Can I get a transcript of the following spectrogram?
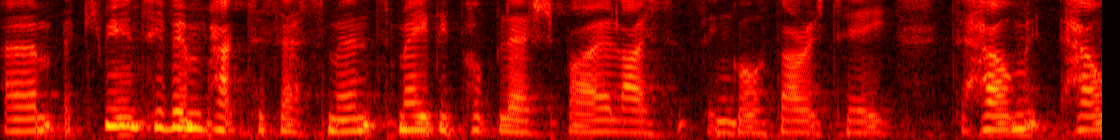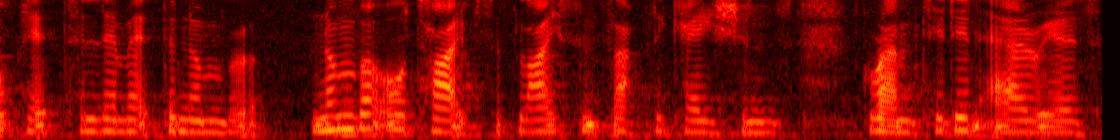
Um, a community of impact assessment may be published by a licensing authority to help, help it to limit the number, number or types of license applications granted in areas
